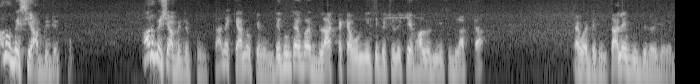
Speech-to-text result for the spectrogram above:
আরও বেশি আপডেটেড ফোন আরও বেশি আপডেটেড ফোন তাহলে কেন কেবেন? দেখুন তো একবার ব্লাডটা কেমন নিয়েছে, পেছনে কে ভালো নিয়েছে ব্লাডটা একবার দেখুন তাহলে বুঝতে পেরে যাবেন।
